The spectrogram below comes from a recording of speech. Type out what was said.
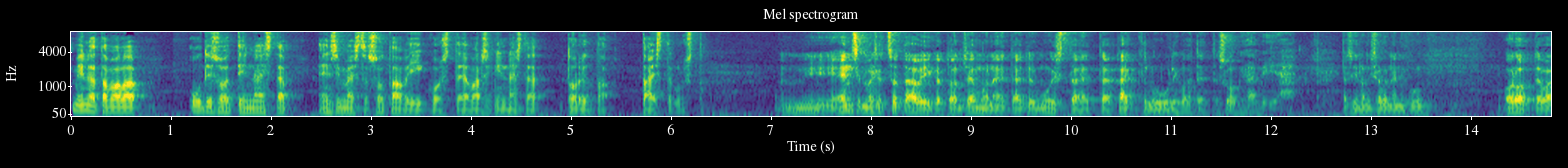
Millä tavalla uutisoitiin näistä ensimmäistä sotaviikoista ja varsinkin näistä torjuntataisteluista? Niin, ensimmäiset sotaviikot on semmoinen, että täytyy muistaa, että kaikki luulivat, että Suomi häviää. Ja siinä oli semmoinen niin odottava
